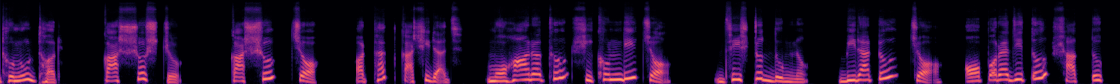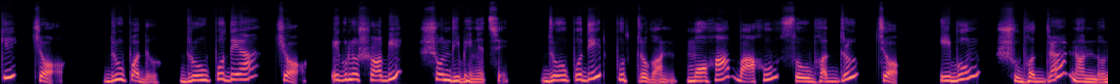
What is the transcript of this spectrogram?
ধনুর্ধর, কাশ্যশ্চ কাশ্য চ, অর্থাৎ কাশীরাজ। মহারথ শিখণ্ডী চ, ধৃষ্টদ্যুম্ন। বিরাট চ, অপরাজিত সাত্তুকী চ। দ্রুপদ, দ্রৌপদেয়া চ। এগুলো সবই সন্ধি ভেঙেছে। দ্রৌপদীর পুত্রগণ, মহাবাহু সৌভদ্র চ এবং সুভদ্রা নন্দন।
